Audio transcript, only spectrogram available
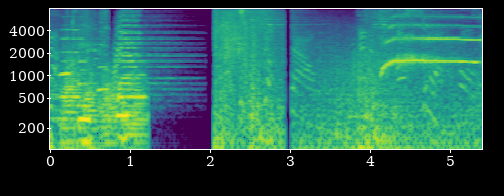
啊！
